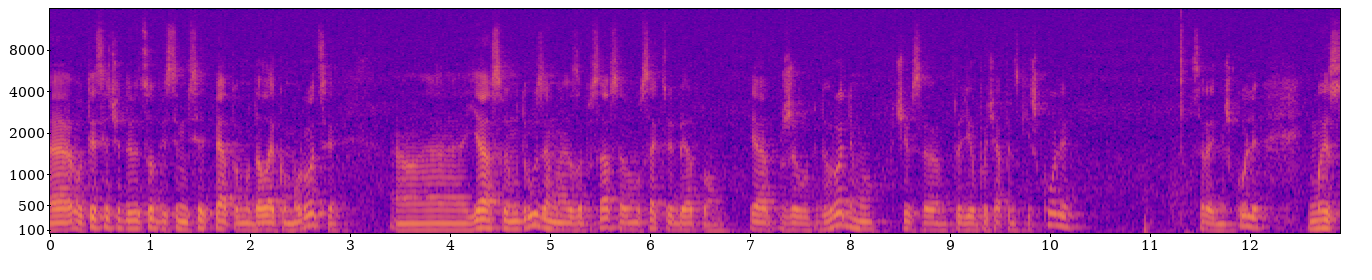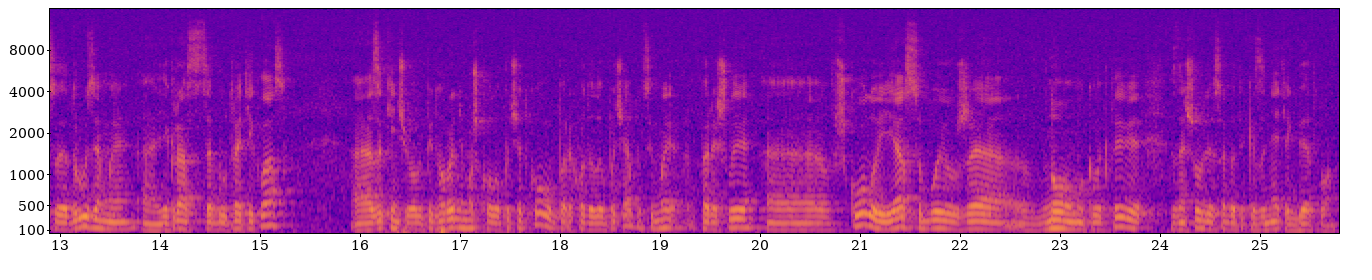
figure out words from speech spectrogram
Е, У 1985 далекому році е, я своїми друзями записався у секцію біатлону. Я жив у Підгородньому, вчився тоді у Почапинській школі, середній школі. Ми з друзями, е, якраз це був третій клас, закінчували Підгородньому школу початкову, переходили в Почапинці. Ми перейшли в школу, і я з собою вже в новому колективі знайшов для себе таке заняття, як біатлон.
